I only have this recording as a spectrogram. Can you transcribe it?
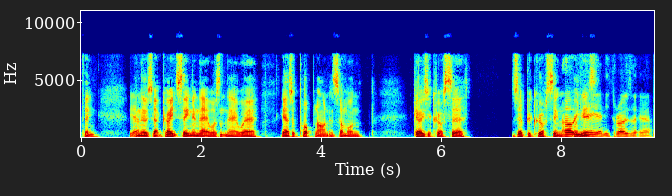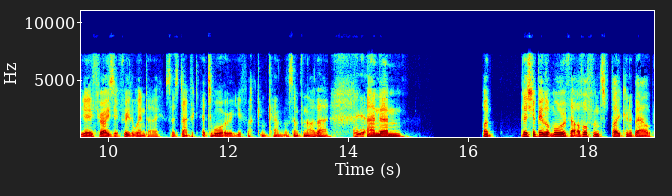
thing. Yeah. And there was that great scene in there, wasn't there, where he has a pot plant and someone goes across a zebra crossing oh yeah, yeah, and he throws it. Yeah. yeah, he throws it through the window. Says, "Don't forget to water it, you fucking cunt," or something like that. yeah. And um, I, there should be a lot more of that. I've often spoken about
